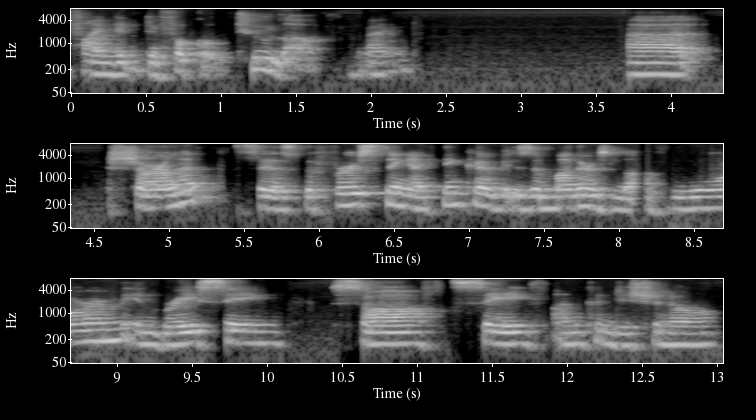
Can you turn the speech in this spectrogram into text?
find it difficult to love, right? Uh, Charlotte says the first thing I think of is a mother's love warm, embracing, soft, safe, unconditional.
